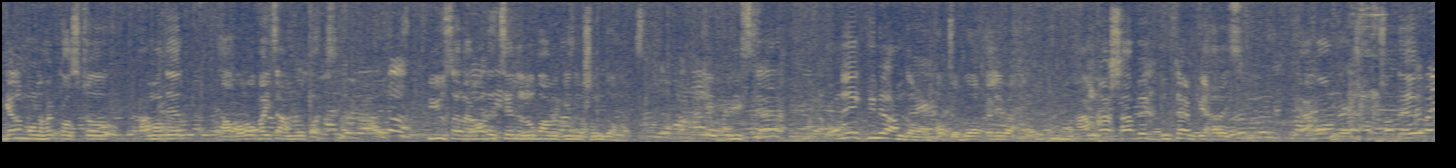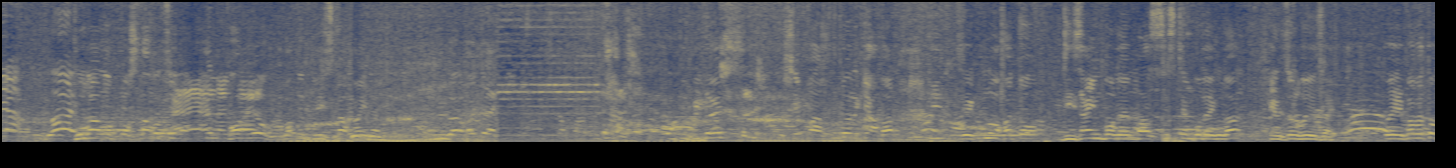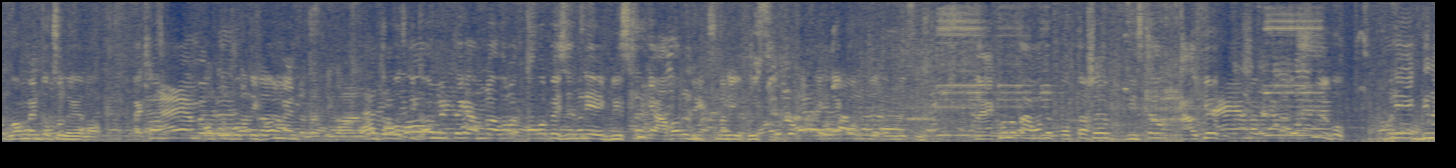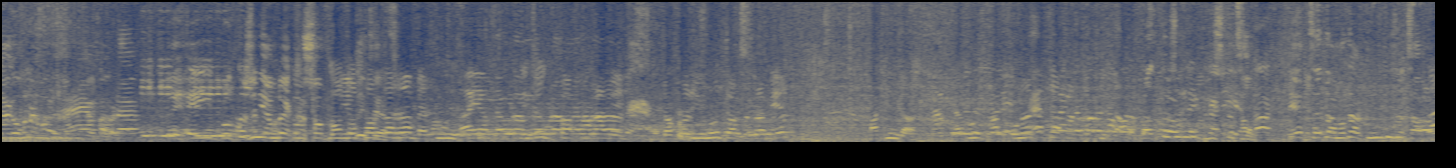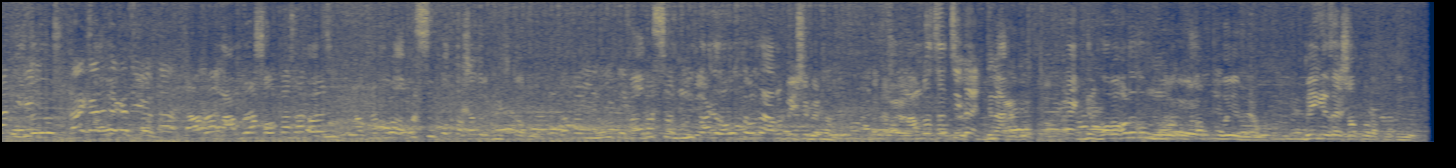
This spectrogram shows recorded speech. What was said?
এখানে মনে হয় কষ্ট আমাদের বাবারাও পাইছে, আমরাও পাচ্ছি। ফিউচার আমাদের ছেলেরও পাবে কিনা সন্দেহ এই ব্রিজটা অনেক দিনের আন্দোলন, হচ্ছে বোয়ারখালী বাকি আমরা সাবেক দু টাইমকে হারাইছি। এবং সংসদের জোরালো প্রস্তাব হচ্ছে আমাদের ব্রিজটা হয় না দুইবার হয়তো কিন্তু বিদায় সে পাসপোর্ট আর কি আবার যে কোনো হয়তো ডিজাইন বলে বা সিস্টেম বলে এগুলো ক্যান্সেল হয়ে যায়। তো এইভাবে তো গভর্নমেন্টও চলে গেল। এখন অন্তর্বর্তী গভর্নমেন্ট অন্তর্বর্তী গভর্নমেন্ট থেকে আমরা আবার খবর পেয়েছি মানে এই ব্রিজটাকে আবারও রিক্স মানে হয়েছে। এটাকে অন্যরকম হয়েছে। তো এখনও তো আমাদের প্রত্যাশা ব্রিজটা কালকে হোক, মানে একদিন আগে হলে আমাদের এই প্রত্যাশা নিয়ে আমরা এখন সব কিন্তু চট্টগ্রামে ডক্টর ইউনু চট্টগ্রামের বাসিন্দা ওনার কাছে আপনার এর আমাদের কিছু আমরা আমরা প্রত্যাশা করেন আমরা অবশ্যই প্রত্যাশা করে অবশ্যই উনি অবস্থা হলে আরও বেশি বেটার আমরা চাচ্ছি এটা একদিন আগে একদিন বড় হলে তো অন্যরকম স্বপ্ন হয়ে যাবে। ভেঙে যায় স্বপ্নটা প্রতিদিন।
